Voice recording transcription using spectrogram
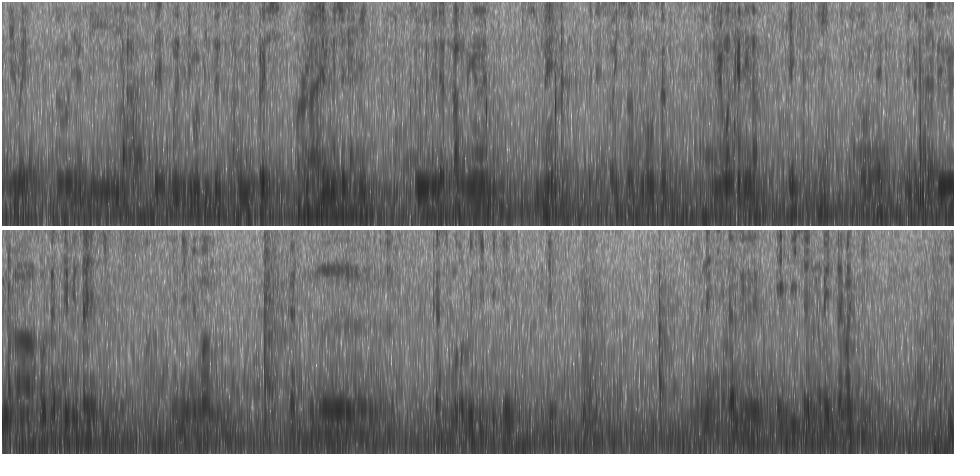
Okey, baik. So yang ni ah, segmen 5 pieces. Ah, ini fresh. Alright. Segmen sashimi. So dia datang dengan isune, ada soy sauce dengan wasabi. Ah, Ini memang kena lah. Okey. Okey. So next menu kita ada uh, Yaki. Yang ni memang customer customer always repeat dia. Okay. So next kita ada Ebi Sen Mentai Maki. Okay.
